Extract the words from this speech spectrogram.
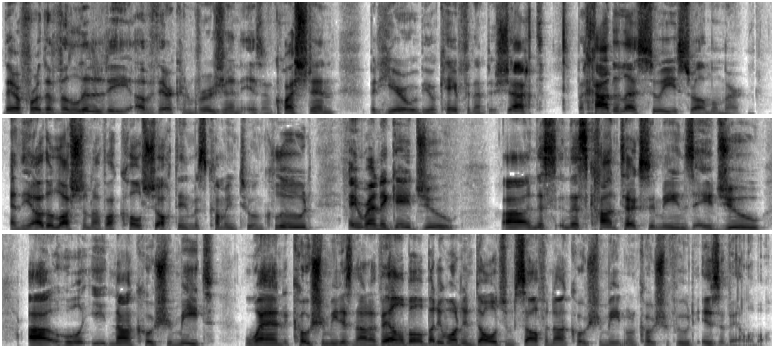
Therefore, the validity of their conversion is in question, but here it would be okay for them to shecht. And the other lashon of akol shachtim is coming to include a renegade Jew. Uh, in this in this context, it means a Jew uh, who will eat non-kosher meat when kosher meat is not available, but he won't indulge himself in non kosher meat when kosher food is available.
